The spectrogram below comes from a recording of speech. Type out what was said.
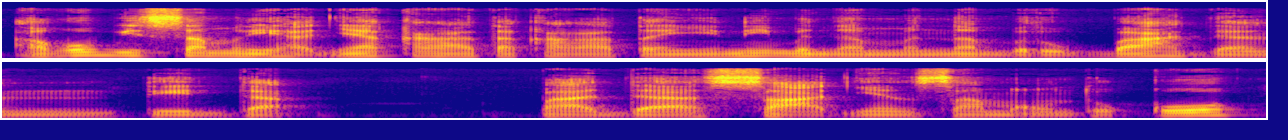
Aku bisa melihatnya karakter-karakternya ini benar-benar berubah dan tidak pada saat yang sama untukku.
